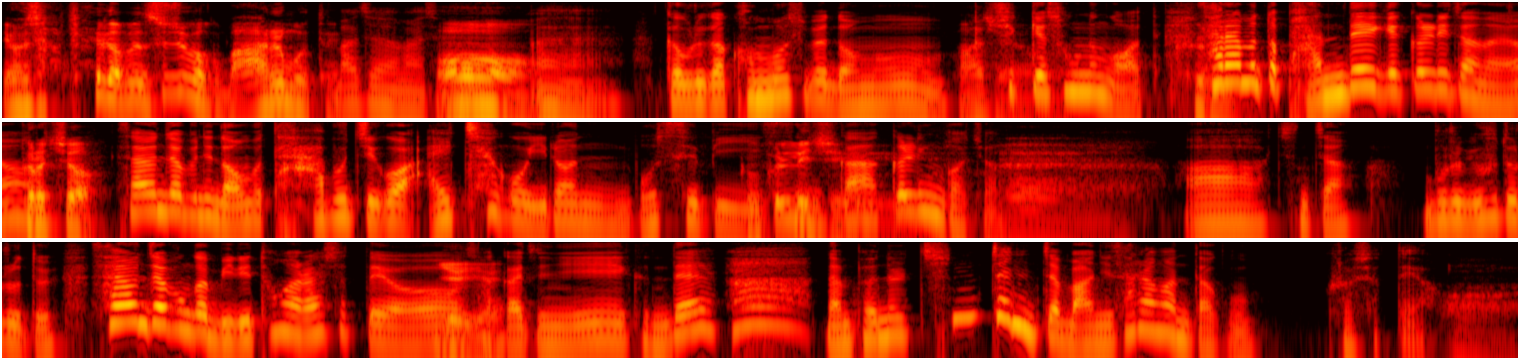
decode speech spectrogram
여자 앞에 가면 수줍어갖고 말을 못해. 맞아요, 맞아요. 어. 예. 그러니까 우리가 겉모습에 너무 맞아요. 쉽게 속는 것 같아. 그래. 사람은 또 반대에게 끌리잖아요. 그렇죠. 사연자분이 너무 다부지고 알차고 이런 모습이 그럼 끌리지. 있으니까 끌린 거죠. 예. 아 진짜 무릎이 후들후들. 사연자분과 미리 통화를 하셨대요. 예, 예. 작가진이. 근데 남편을 진짜 진짜 많이 사랑한다고 그러셨대요. 어.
